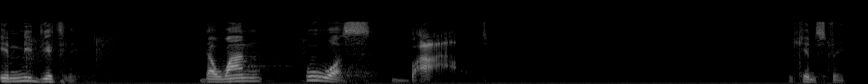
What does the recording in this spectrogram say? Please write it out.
Immediately. The one who was bowed became straight.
